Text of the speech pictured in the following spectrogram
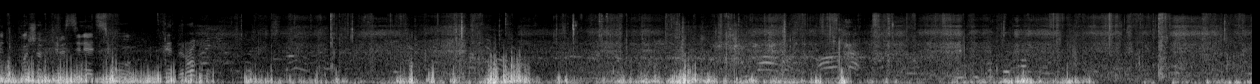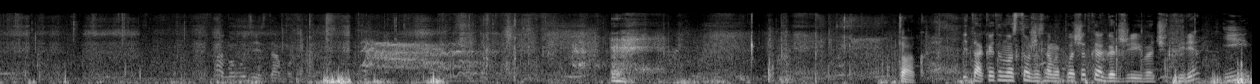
Эти площадки разделяют всего две дороги. А, ну вот здесь, да, можно. Так, Итак, это у нас тоже самая площадка Гаджиева 4. И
